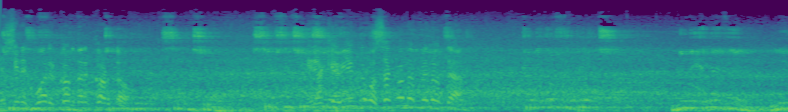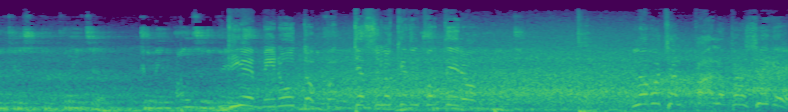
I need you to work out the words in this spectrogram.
Decide jugar el córner corto. Mira qué bien cómo sacó la pelota. 10 minutos. Ya solo queda el portero. Lo bocha al palo, pero sigue.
